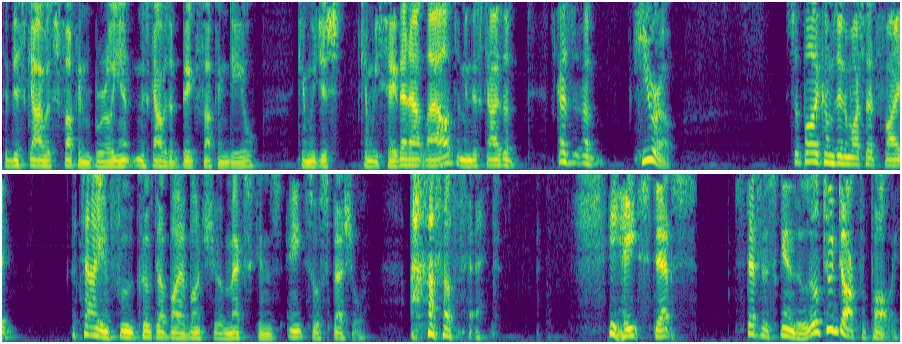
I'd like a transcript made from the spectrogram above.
that this guy was fucking brilliant and this guy was a big fucking deal. Can we just, can we say that out loud? I mean, this guy's a, this guy's a hero. So Paulie comes in and watch that fight. Italian food cooked up by a bunch of Mexicans ain't so special. I love that. He hates Steps. Steps' skin's a little too dark for Paulie.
